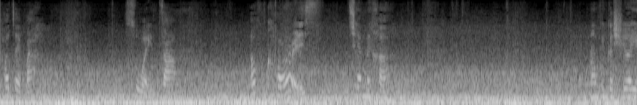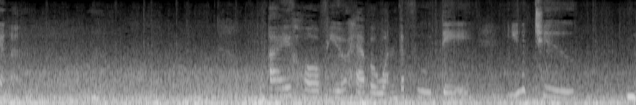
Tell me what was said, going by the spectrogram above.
เข้าใจปะ สวยจัง of course ใช่ไหมคะ น้องพิงก็เชื่ออย่างนั้นอืม I hope you have a wonderful day you too อืม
